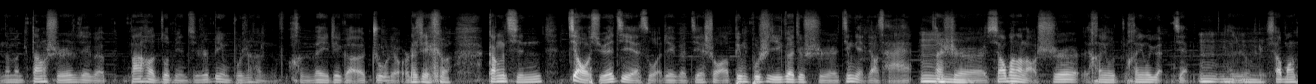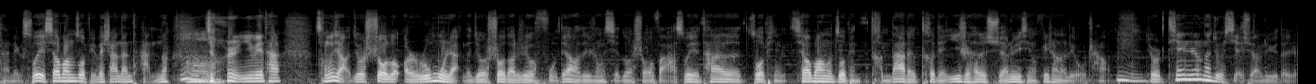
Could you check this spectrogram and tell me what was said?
那么当时这个巴赫的作品其实并不是很很为这个主流的这个钢琴教学界所这个接受啊，并不是一个就是经典教材。嗯但是肖邦的老师很有很有远见，嗯他就给肖邦弹这个。所以肖邦的作品为啥难弹呢？嗯，就是因为他从小就受了耳濡目染的，就受到这个辅调的这种写作手法，所以他的作品，肖邦的作品很大的特点，一是他的旋律性非常的流畅，嗯就是天生他就写旋律的人。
